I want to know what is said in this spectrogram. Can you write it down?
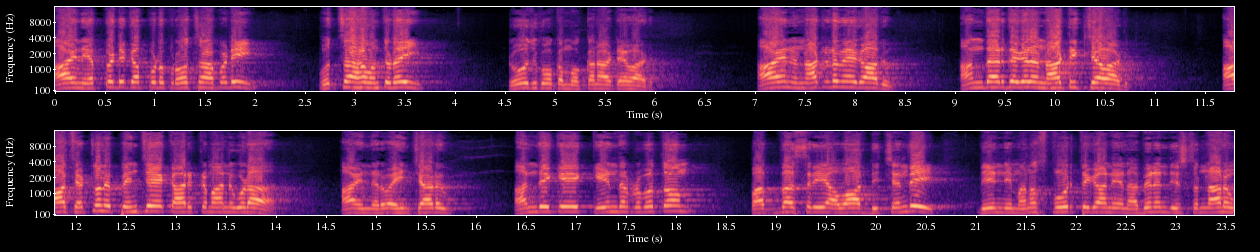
ఆయన ఎప్పటికప్పుడు ప్రోత్సాహపడి ఉత్సాహవంతుడై రోజుకు ఒక మొక్క నాటేవాడు. ఆయన నాటడమే కాదు అందరి దగ్గర నాటిచ్చేవాడు. ఆ చెట్లను పెంచే కార్యక్రమాన్ని కూడా ఆయన నిర్వహించాడు. అందుకే కేంద్ర ప్రభుత్వం పద్మశ్రీ అవార్డు ఇచ్చింది. దీన్ని మనస్ఫూర్తిగా నేను అభినందిస్తున్నాను.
